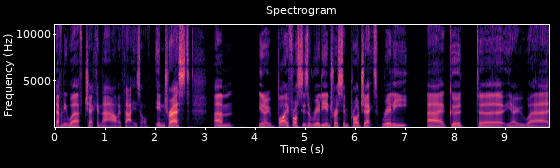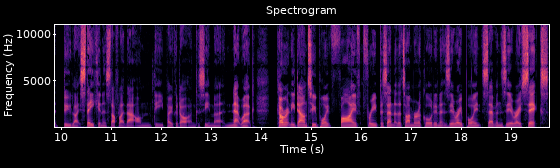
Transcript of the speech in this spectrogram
definitely worth checking that out if that is of interest. Um, you know, Bifrost is a really interesting project, really uh, good to you know uh, do like staking and stuff like that on the Polkadot and Kusama network. Currently down 2.53% at the time of recording at 0.706.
